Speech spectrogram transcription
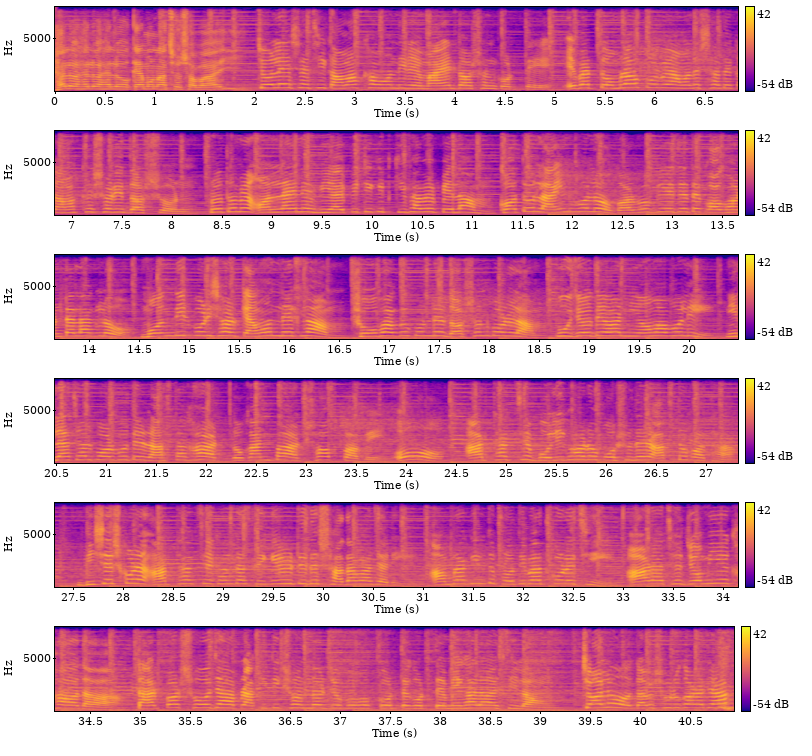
Hello hello hello কেমন আছো সবাই? চলে এসেছি কামাখ্যা মন্দিরে মায়ের দর্শন করতে। এবার তোমরাও করবে আমাদের সাথে কামাখ্যেশ্বরীর দর্শন। প্রথমে অনলাইনে ভিআইপি টিকিট কীভাবে পেলাম? কত লাইন হলো? গর্ভগৃহে যেতে ক ঘণ্টা লাগল? মন্দির পরিসর কেমন দেখলাম? সৌভাগ্যকুণ্ডে দর্শন করলাম। পুজো দেওয়ার নিয়মাবলী, নীলাচল পর্বতের রাস্তাঘাট, দোকানপাট সব পাবে। ও, আর থাকছে বলিঘর ও পশুদের আত্মকথা। বিশেষ করে আর থাকছে এখানকার সিকিউরিটিদের সাদাবাজারি। আমরা কিন্তু প্রতিবাদ করেছি। আর আছে জমিয়ে খাওয়া দাওয়া। তারপর সোজা প্রাকৃতিক সৌন্দর্য উপভোগ করতে করতে মেঘালয়, শিলং। চলো, তবে শুরু করা যাক।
